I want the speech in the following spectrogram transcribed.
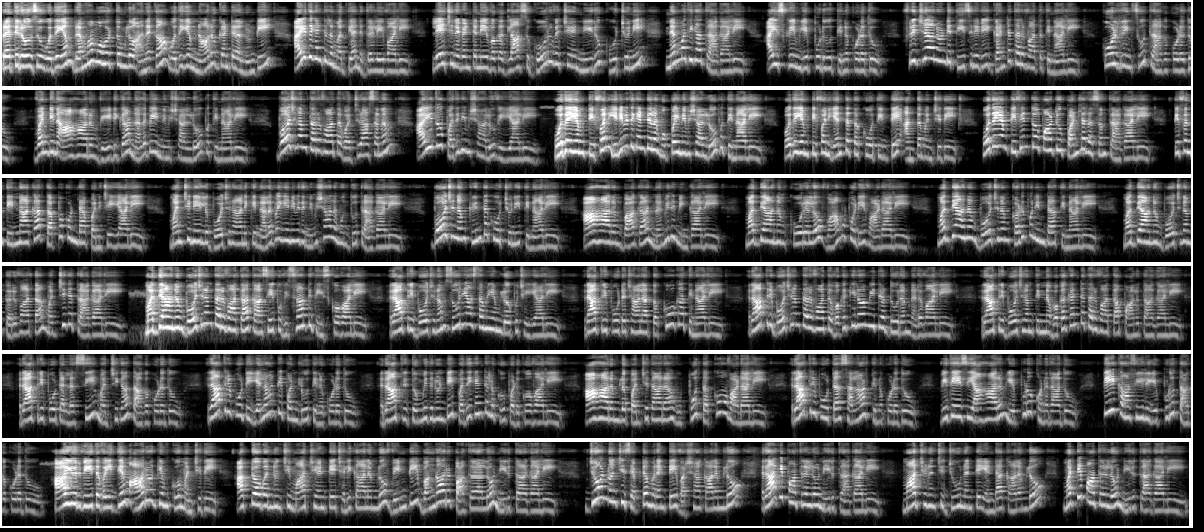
ప్రతిరోజు ఉదయం బ్రహ్మ ముహూర్తంలో అనగా ఉదయం నాలుగు గంటల నుండి ఐదు గంటల మధ్య నిద్రలేవాలి లేచిన వెంటనే ఒక గ్లాసు గోరువెచ్చే నీరు కూర్చుని నెమ్మదిగా త్రాగాలి. ఐస్ క్రీం ఎప్పుడూ తినకూడదు. ఫ్రిడ్జ్లో నుండి తీసినవి గంట తర్వాత తినాలి. కూల్ డ్రింక్స్ త్రాగకూడదు. వండిన ఆహారం వేడిగా నలభై నిమిషాల్లోపు తినాలి. భోజనం తరువాత వజ్రాసనం ఐదు పది నిమిషాలు వేయాలి. ఉదయం టిఫిన్ ఎనిమిది గంటల ముప్పై నిమిషాల్లోపు తినాలి. ఉదయం టిఫిన్ ఎంత తక్కువ తింటే అంత మంచిది. ఉదయం టిఫిన్తో పాటు పండ్ల రసం త్రాగాలి. టిఫిన్ తిన్నాక తప్పకుండా పనిచేయాలి మంచినీళ్ళు భోజనానికి నలభై ఎనిమిది నిమిషాల ముందు త్రాగాలి. భోజనం క్రింద కూర్చుని తినాలి. ఆహారం బాగా నమిలి మింగాలి. మధ్యాహ్నం కూరలో వాముపొడి వాడాలి. మధ్యాహ్నం భోజనం కడుపు నిండా తినాలి. మధ్యాహ్నం భోజనం తరువాత మజ్జిగ త్రాగాలి. మధ్యాహ్నం భోజనం తరువాత కాసేపు విశ్రాంతి తీసుకోవాలి. రాత్రి భోజనం సూర్యాస్తమయంలోపు చేయాలి. రాత్రిపూట చాలా తక్కువగా తినాలి. రాత్రి భోజనం తరువాత ఒక కిలోమీటర్ దూరం నడవాలి. రాత్రి భోజనం తిన్న ఒక గంట తర్వాత పాలు తాగాలి. రాత్రిపూట లస్సీ మజ్జిగ తాగకూడదు. రాత్రిపూట ఎలాంటి పండ్లు తినకూడదు. రాత్రి తొమ్మిది నుండి పది గంటలకు పడుకోవాలి. ఆహారంలో పంచదార ఉప్పు తక్కువ వాడాలి. రాత్రిపూట సలాడ్ తినకూడదు. విదేశీ ఆహారం ఎప్పుడూ కొనరాదు. టీ కాఫీలు ఎప్పుడూ తాగకూడదు. ఆయుర్వేద వైద్యం ఆరోగ్యంకు మంచిది. అక్టోబర్ నుంచి మార్చి అంటే చలికాలంలో వెండి బంగారు పాత్రలలో నీరు తాగాలి. జూన్ నుంచి సెప్టెంబర్ అంటే వర్షాకాలంలో రాగి పాత్రలో నీరు త్రాగాలి. మార్చి నుంచి జూన్ అంటే ఎండాకాలంలో మట్టి పాత్రలో నీరు త్రాగాలి.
